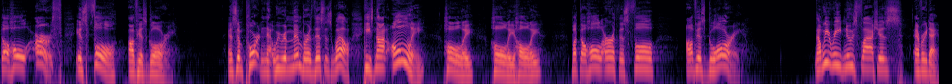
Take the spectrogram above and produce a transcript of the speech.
The whole earth is full of His glory. And it's important that we remember this as well. He's not only holy, holy, holy, but the whole earth is full of His glory. Now, we read news flashes every day.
